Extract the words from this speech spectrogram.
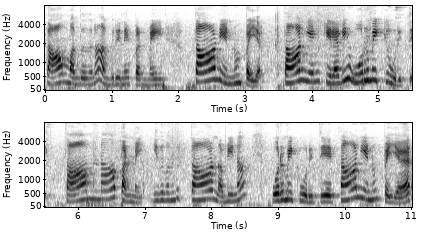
தாம் வந்ததுன்னா அக்ரிணை பன்மை. தான் என்னும் பெயர். தான் என் கிளவி ஒருமைக்கு உரித்து. தாம்னா பன்மை. இது வந்து தான் அப்படின்னா ஒருமைக்கு உரித்தே. தான் என்னும் பெயர்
